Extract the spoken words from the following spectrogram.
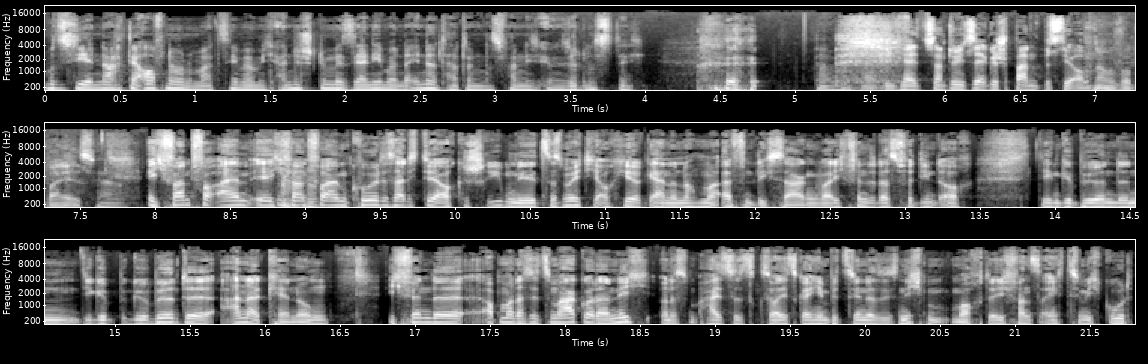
muss ich dir nach der Aufnahme nochmal erzählen, weil mich eine Stimme sehr an jemanden erinnert hat und das fand ich irgendwie so lustig. Da bin ich jetzt natürlich sehr gespannt, bis die Aufnahme vorbei ist. Ja. Ich fand vor allem, ich fand vor allem cool, das hatte ich dir auch geschrieben, Nils, das möchte ich auch hier gerne nochmal öffentlich sagen, weil ich finde, das verdient auch den gebührenden, die ge- gebührende Anerkennung. Ich finde, ob man das jetzt mag oder nicht, und das heißt jetzt, soll jetzt gar nicht beziehen, dass ich es nicht mochte, ich fand es eigentlich ziemlich gut,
